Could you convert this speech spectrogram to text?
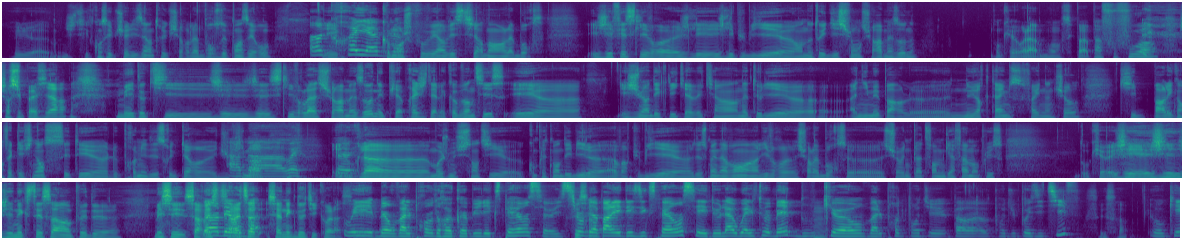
J'essaie de conceptualiser un truc sur la bourse 2.0. Incroyable. Et comment je pouvais investir dans la bourse. Et j'ai fait ce livre, je l'ai publié en auto-édition sur Amazon. Donc euh, voilà, bon, c'est pas, pas foufou, hein, j'en suis pas fier. Mais donc j'ai ce livre-là sur Amazon, et puis après j'étais à la COP26, et, euh, et j'ai eu un déclic avec un atelier euh, animé par le New York Times Financial, qui parlait qu'en fait les finances, c'était le premier destructeur du ah climat. Bah ouais. Et donc là, moi je me suis senti complètement débile à avoir publié deux semaines avant un livre sur la bourse, sur une plateforme GAFAM en plus. Donc euh, j'ai nexté ça un peu de. Mais ça reste, c'est anecdotique, voilà. Oui, mais on va le prendre comme une expérience. Euh, ici, on vient parler des expériences et de là où elles te donc mm. euh, on va le prendre pour du, pour du positif. C'est ça. Ok.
